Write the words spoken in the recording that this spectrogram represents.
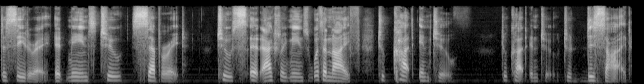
Decidere. It means to separate. To it actually means with a knife to cut into. To cut into. To decide.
